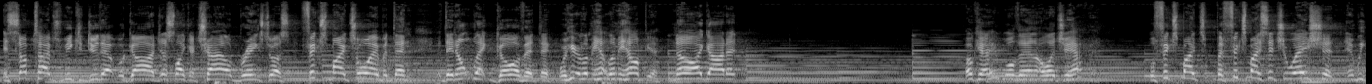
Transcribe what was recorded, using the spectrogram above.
And sometimes we can do that with God, just like a child brings to us, fix my toy, but then they don't let go of it. They, well, here, let me, let me help you. No, I got it. Okay, well then I'll let you have it. Well, fix my, but fix my situation. And we,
